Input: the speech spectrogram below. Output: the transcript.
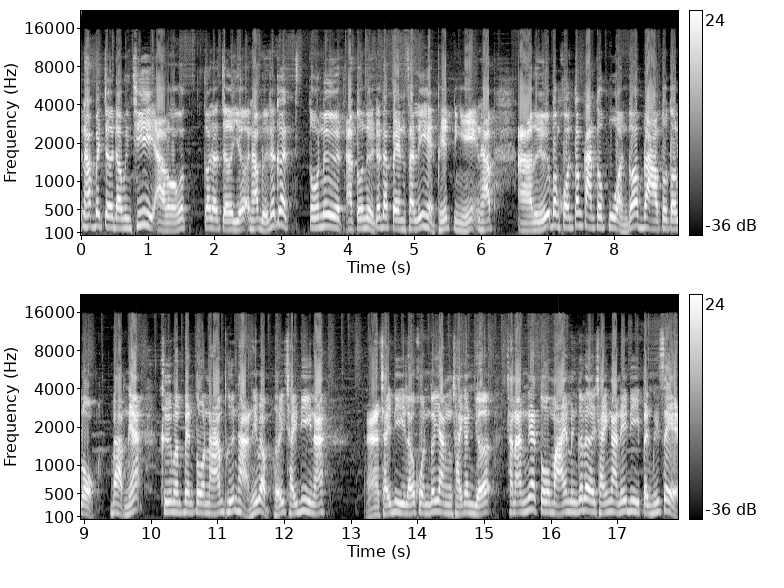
นะครับไปเจอดาวินชีอ่าเราก็ก็จะเจอเยอะนะครับ หรือถ้าเกิดตัวหนืดอ่าตัวหนืดก็จะเป็นซารีเห็ดพิษอย่างนี้นะครับอ่าหรือบางคนต้องการตัวป่วนก็บราวตัวตลกแบบเนี้ยคือมันเป็นตัวน้ำพื้นฐานที่แบบเฮ้ยใช้ดีนะ อ่าใช้ดีแล้วคนก็ยังใช้กันเยอะ ฉะนั้นเนี่ยตัวไม้มันก็เลยใช้งานได้ดีเป็นพิเศษ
